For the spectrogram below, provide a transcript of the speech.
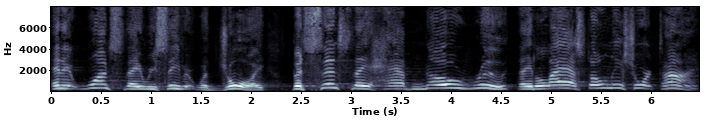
and at once they receive it with joy. But since they have no root, they last only a short time.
